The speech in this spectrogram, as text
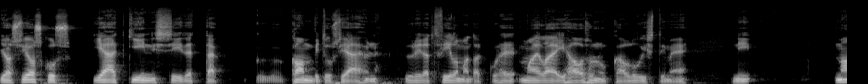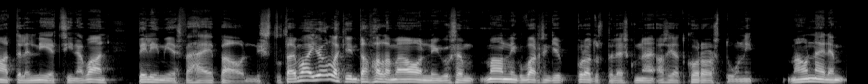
jos joskus jäät kiinni siitä, että kampitusjäähyn yrität filmata, kun se mailla ei ihan osunutkaan luistimeen, niin mä ajattelen niin, että siinä vaan pelimies vähän epäonnistuu. Tai mä jollakin tavalla mä oon, niin se, mä oon niin varsinkin pudotuspeleissä, kun nämä asiat korostuu, niin mä oon näiden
